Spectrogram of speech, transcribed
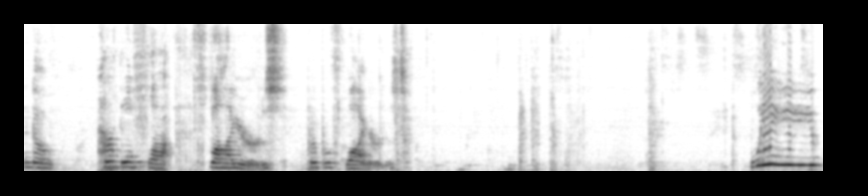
no. Purple fly flyers. Purple flyers. We.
